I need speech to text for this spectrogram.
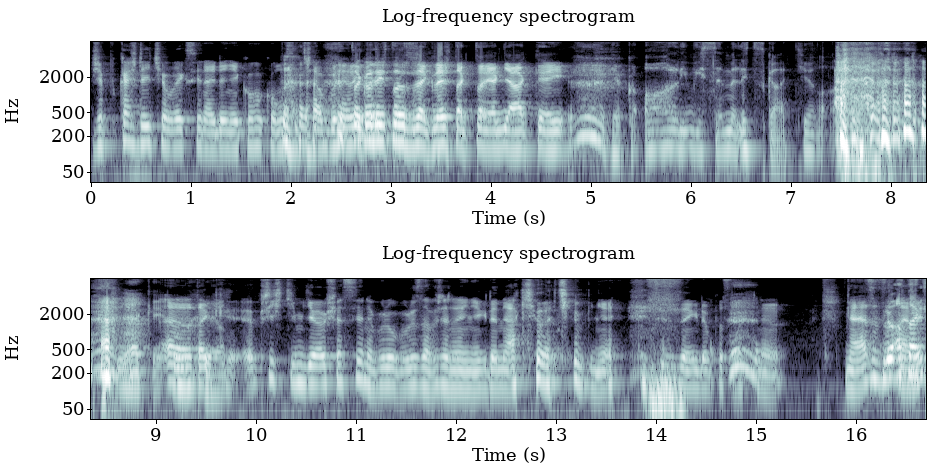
Že každý člověk si najde někoho, komu se třeba bude líbit. tak když to řekneš, tak to je jak nějaký jako oh, líbí se mi lidská těla. nějaký uh, tak příštím díle už asi nebudu, budu zavřený někde nějaký léčebně, si se někdo poslechne. Ne, já jsem se no a tak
